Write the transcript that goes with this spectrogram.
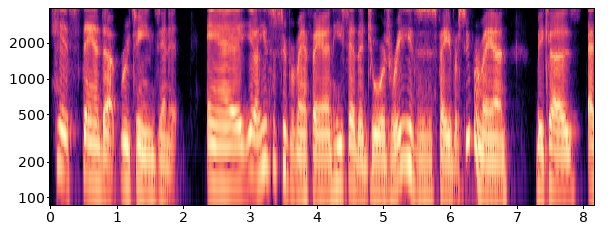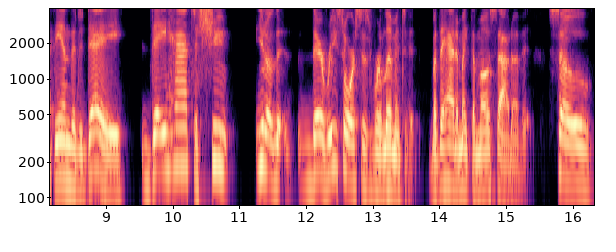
his stand up routines in it. And, you know, he's a Superman fan. He said that George Reeves is his favorite Superman because at the end of the day, they had to shoot, you know, the, their resources were limited, but they had to make the most out of it. So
